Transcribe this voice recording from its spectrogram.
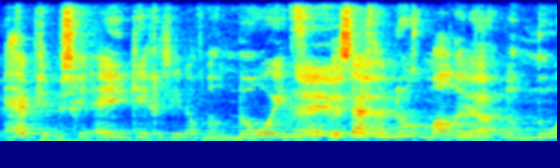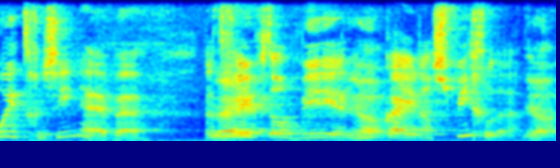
Heb je het misschien één keer gezien of nog nooit? Nee, er zijn genoeg mannen ja. die het nog nooit gezien hebben. Dat Nee. geeft toch weer, Ja. hoe kan je dan spiegelen? ja,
